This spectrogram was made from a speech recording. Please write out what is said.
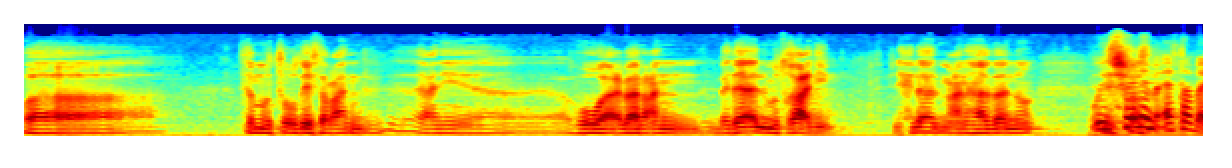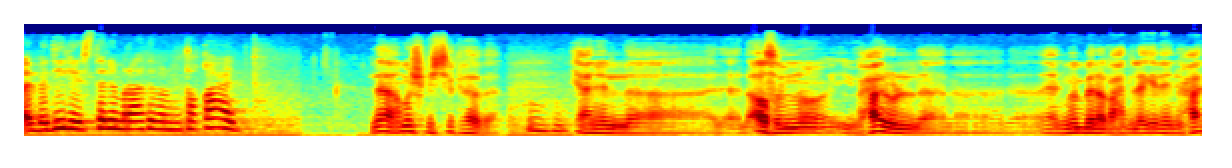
و تم التوظيف طبعا يعني هو عبارة عن بدائل المتقاعدين الإحلال معنى هذا أنه ويستلم طب البديل يستلم راتب المتقاعد؟ لا مش بالشكل هذا. يعني الأصل أنه يحال يعني من بلغ أحد الأجيال يحال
